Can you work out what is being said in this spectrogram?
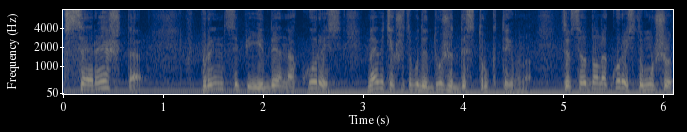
все решта. Принципі йде на користь, навіть якщо це буде дуже деструктивно. Це все одно на користь, тому що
